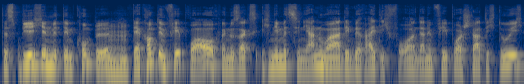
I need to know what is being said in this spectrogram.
das Bierchen mit dem Kumpel, mhm. der kommt im Februar auch. Wenn du sagst, ich nehme jetzt den Januar, den bereite ich vor und dann im Februar starte ich durch.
